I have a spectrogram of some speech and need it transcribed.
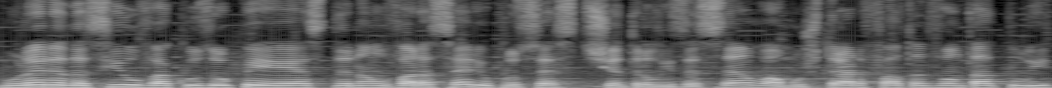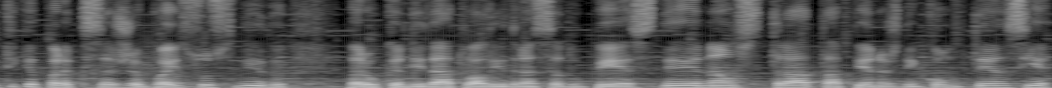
Moreira da Silva acusa o PS de não levar a sério o processo de descentralização ao mostrar falta de vontade política para que seja bem sucedido. Para o candidato à liderança do PSD, não se trata apenas de incompetência,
